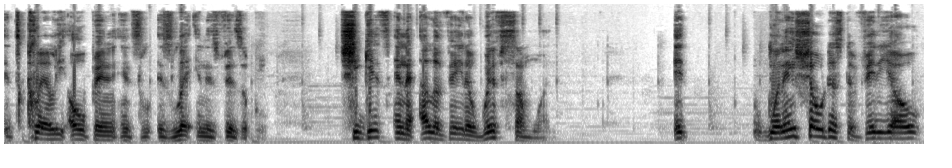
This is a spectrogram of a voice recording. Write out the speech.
it's clearly open, it's is lit and is visible. She gets in the elevator with someone. It when they showed us the video,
